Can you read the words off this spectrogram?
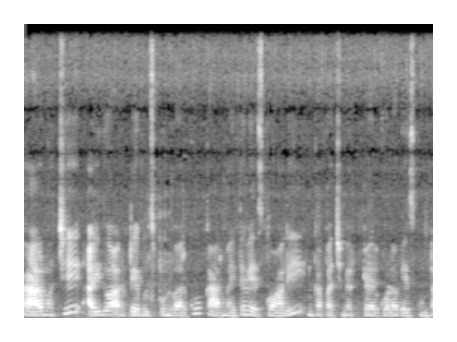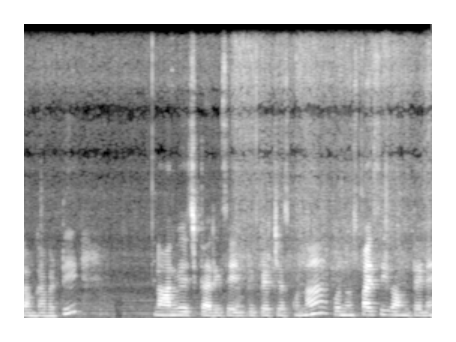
కారం వచ్చి ఐదు ఆరు టేబుల్ స్పూన్ల వరకు కారం అయితే వేసుకోవాలి. ఇంకా పచ్చిమిరపకాయలు కూడా వేసుకుంటాం కాబట్టి నాన్ వెజ్ కర్రీస్ ఏం ప్రిపేర్ చేసుకున్నా కొంచెం స్పైసీగా ఉంటేనే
